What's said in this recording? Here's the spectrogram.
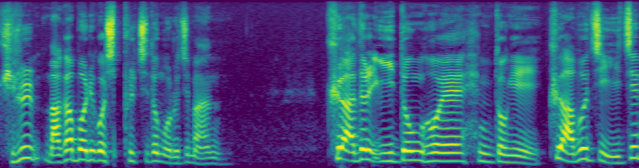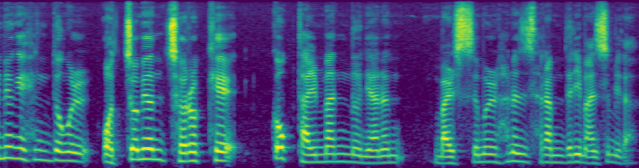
귀를 막아버리고 싶을지도 모르지만 그 아들 이동호의 행동이 그 아버지 이재명의 행동을 어쩌면 저렇게 꼭 닮았느냐는 말씀을 하는 사람들이 많습니다.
